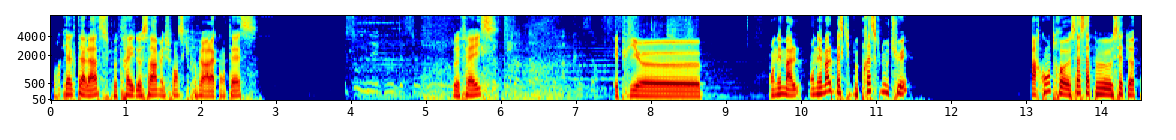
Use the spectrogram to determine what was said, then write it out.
Pour quel Talas Je peux trade ça, mais je pense qu'il faut faire à la comtesse. Vais face. Et puis, euh, on est mal. On est mal parce qu'il peut presque nous tuer. Par contre, euh, ça, ça peut setup.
